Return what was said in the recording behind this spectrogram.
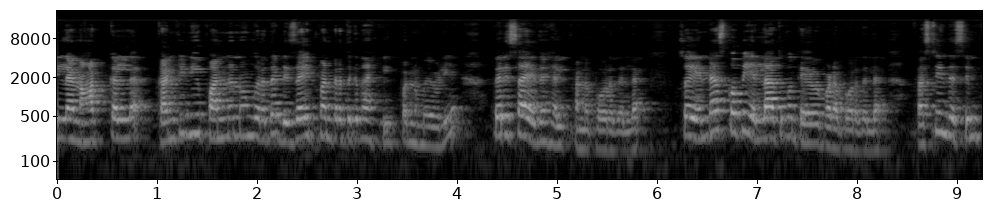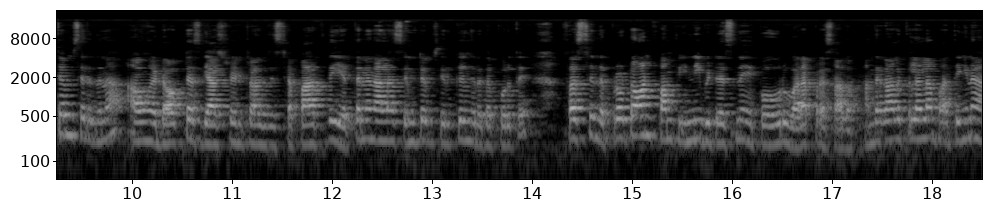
இல்லை நாட்களில் கண்டினியூ பண்ணணுங்கிறத டிசைட் பண்ணுறதுக்கு தான் ஹெல்ப் பண்ணுமே வழியே பெருசாக எதுவும் ஹெல்ப் பண்ண போகிறதில்ல ஸோ எண்டாஸ்கோபி எல்லாத்துக்கும் தேவைப்பட போகிறதில்ல ஃபஸ்ட்டு இந்த சிம்டம்ஸ் இருந்ததுன்னா அவங்க டாக்டர்ஸ் கேஸ்ட்ரென்ட்ராலஜிஸ்ட்டை பார்த்துட்டு எத்தனை நாளாக சிம்டம்ஸ் இருக்குங்கிறத பொறுத்து ஃபஸ்ட் இந்த ப்ரோட்டான் பம்ப் இன்னிபிட்டர்ஸ்னு இப்போ ஒரு வரப்பிரசாதம். அந்த காலத்துலலாம் பார்த்தீங்கன்னா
